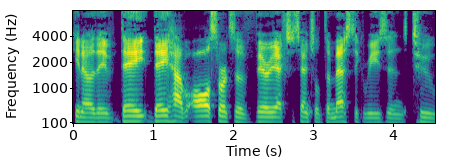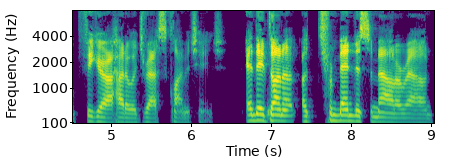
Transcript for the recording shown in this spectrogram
You know, they they they have all sorts of very existential domestic reasons to figure out how to address climate change. And they've done a, a tremendous amount around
